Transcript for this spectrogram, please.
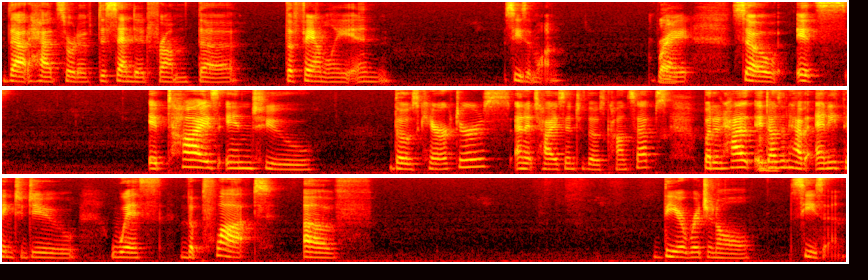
that had sort of descended from the the family in season one, Right. right? So it's it ties into those characters and it ties into those concepts, but it has it mm-hmm. doesn't have anything to do with the plot of the original season.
